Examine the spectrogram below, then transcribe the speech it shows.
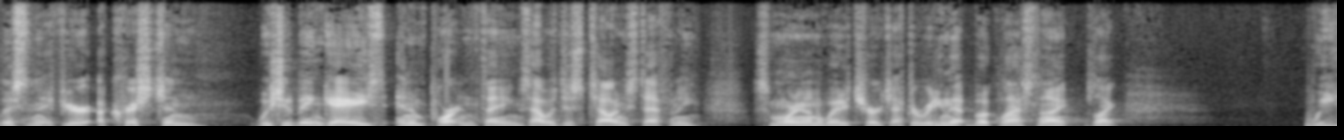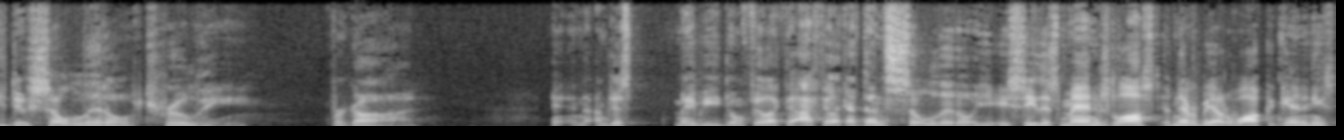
Listen, if you're a Christian, we should be engaged in important things. I was just telling Stephanie this morning on the way to church after reading that book last night. It was like, we do so little truly for God. And I'm just, maybe you don't feel like that. I feel like I've done so little. You, you see this man who's lost, he'll never be able to walk again, and he's,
